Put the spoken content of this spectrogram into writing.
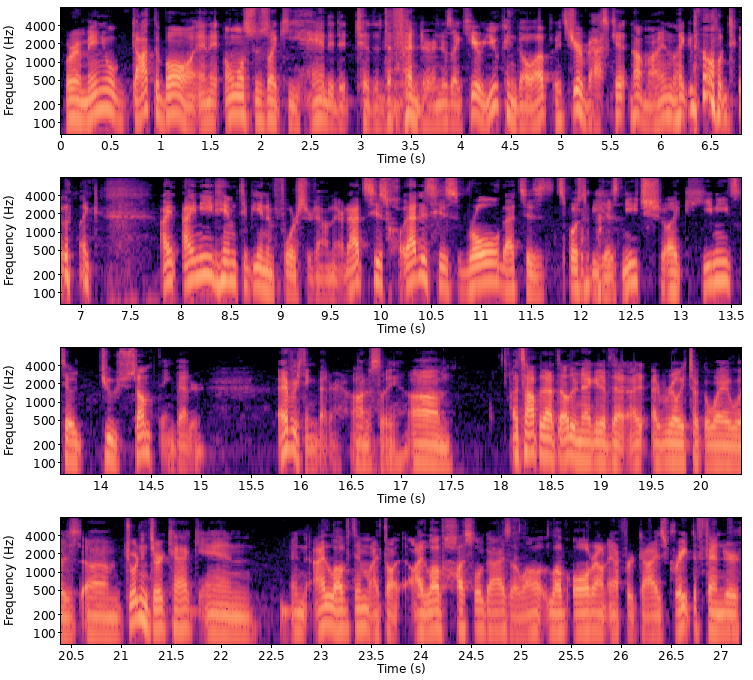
where Emmanuel got the ball and it almost was like he handed it to the defender and it was like, "Here, you can go up. It's your basket, not mine." Like, no, dude. Like, I, I need him to be an enforcer down there. That's his that is his role. That's his supposed to be his niche. Like he needs to do something better, everything better. Honestly. Um, on top of that, the other negative that I, I really took away was um, Jordan Derkack and and I loved him. I thought I love hustle guys. I love, love all around effort guys. Great defender.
